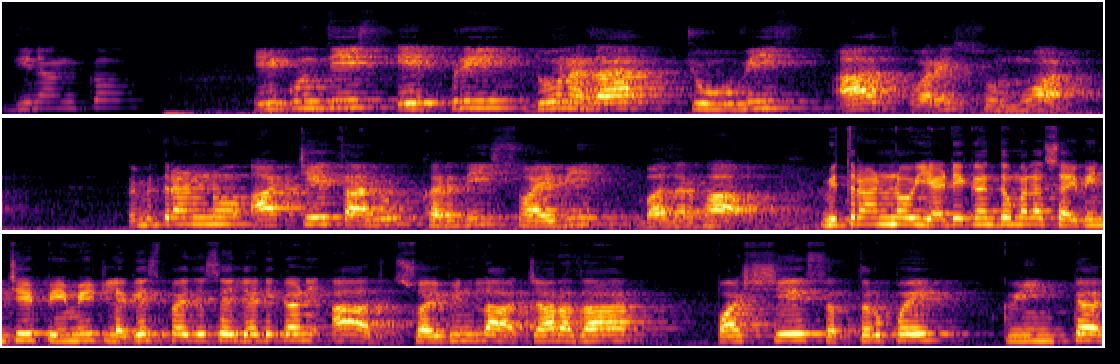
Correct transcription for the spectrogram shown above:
दिनांक एकोणतीस एप्रिल दोन हजार चोवीस आज वारे सोमवार. तर मित्रांनो आजचे चालू खरेदी सोयाबीन बाजारभाव. मित्रांनो या ठिकाणी तुम्हाला सोयाबीनचे पेमेंट लगेच पाहिजे असेल. या ठिकाणी आज सोयाबीनला चार हजार पाचशे सत्तर रुपये क्विंटल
